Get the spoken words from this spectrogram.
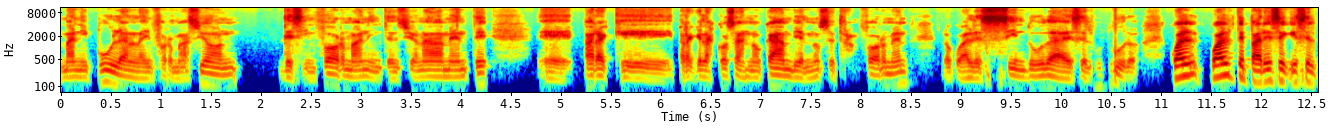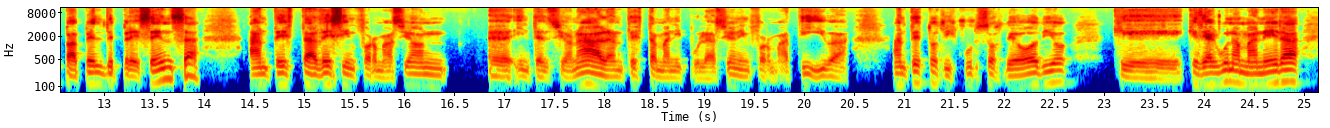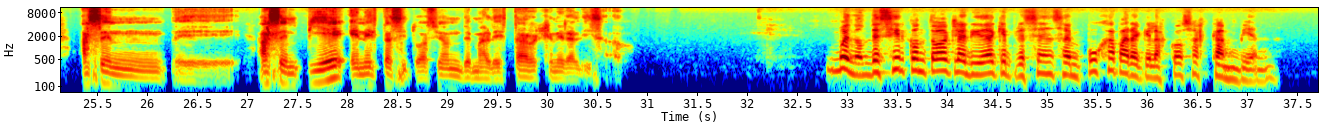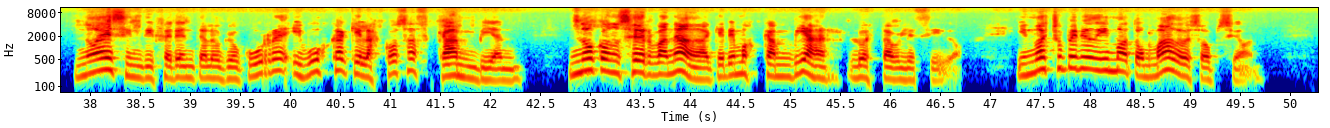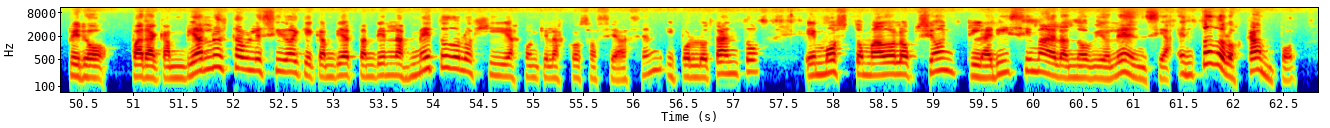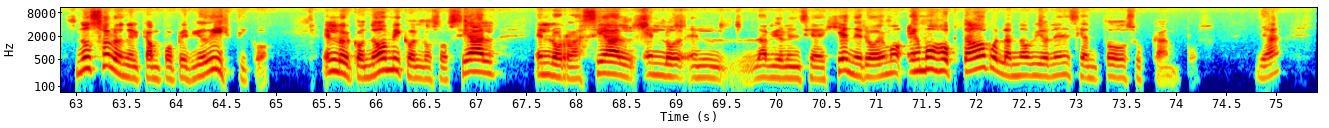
manipulan la información, desinforman intencionadamente eh, para, que, para que las cosas no cambien, no se transformen, lo cual es, sin duda es el futuro. ¿Cuál, ¿Cuál te parece que es el papel de presencia ante esta desinformación eh, intencional, ante esta manipulación informativa, ante estos discursos de odio que, que de alguna manera hacen, eh, hacen pie en esta situación de malestar generalizado? Bueno, decir con toda claridad que presencia empuja para que las cosas cambien. No es indiferente a lo que ocurre y busca que las cosas cambien. No conserva nada, queremos cambiar lo establecido. Y nuestro periodismo ha tomado esa opción. Pero para cambiar lo establecido hay que cambiar también las metodologías con que las cosas se hacen y por lo tanto hemos tomado la opción clarísima de la no violencia en todos los campos no solo en el campo periodístico, en lo económico, en lo social, en lo racial, en, la violencia de género. Hemos, optado por la no violencia en todos sus campos.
